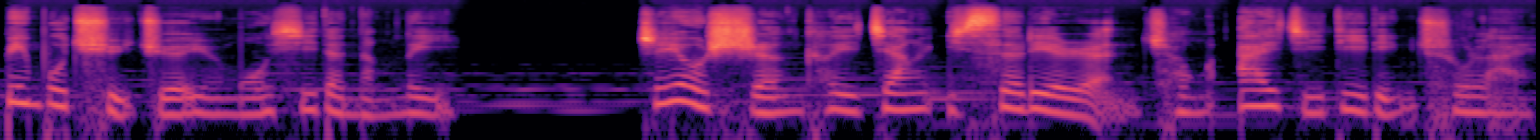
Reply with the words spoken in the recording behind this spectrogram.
并不取决于摩西的能力，只有神可以将以色列人从埃及地领出来。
